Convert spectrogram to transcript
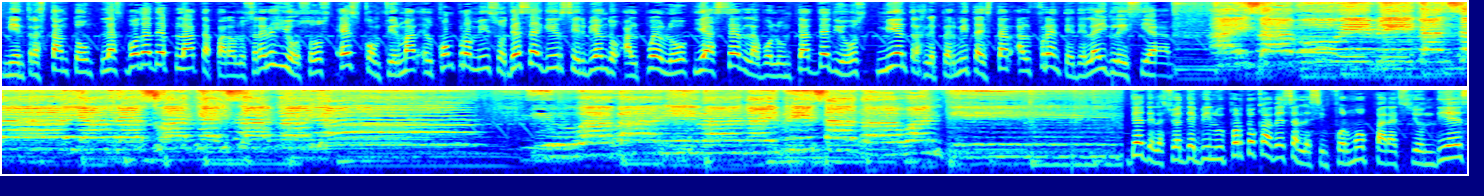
Mientras tanto, las bodas de plata para los religiosos es confirmar el compromiso de seguir sirviendo al pueblo y hacer la voluntad de Dios mientras le permita estar al frente de la iglesia. Desde la ciudad de Bilbo y Puerto Cabezas les informó para Acción 10,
